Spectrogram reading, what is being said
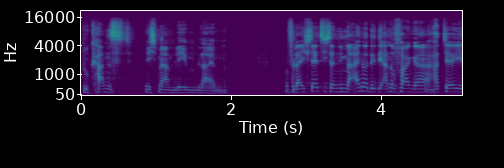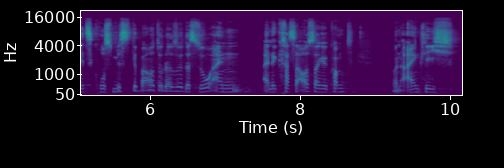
Du kannst nicht mehr am Leben bleiben. Und vielleicht stellt sich dann immer ein oder die andere Frage, hat der jetzt groß Mist gebaut oder so, dass so ein, eine krasse Aussage kommt und eigentlich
